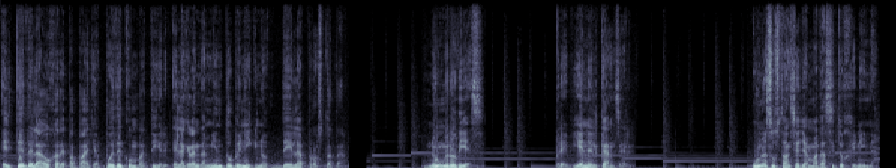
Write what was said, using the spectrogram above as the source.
El té de la hoja de papaya puede combatir el agrandamiento benigno de la próstata. Número 10. Previene el cáncer. Una sustancia llamada citogenina,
